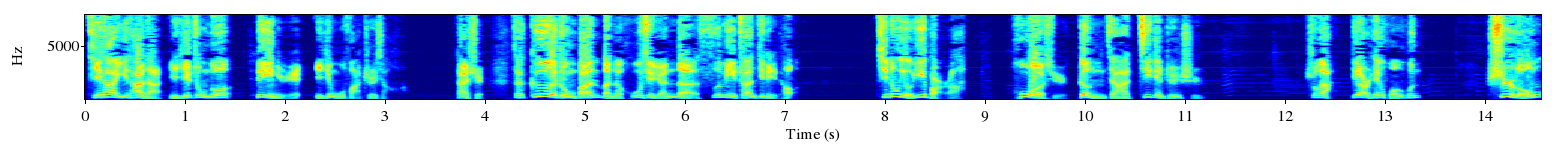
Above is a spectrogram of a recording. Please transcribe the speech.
其他姨太太以及众多婢女已经无法知晓了。但是在各种版本的胡雪岩的私密传记里头，其中有一本啊，或许更加接近真实。说呀，第二天黄昏，世龙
